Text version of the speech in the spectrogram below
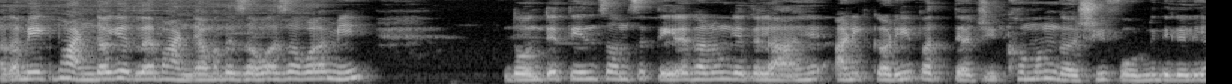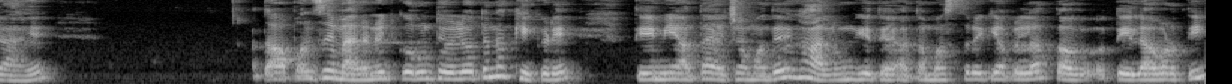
आता मी एक भांडं घेतलं आहे भांड्यामध्ये जवळजवळ मी दोन ते तीन चमचे तेल घालून घेतलेलं आहे आणि कढीपत्त्याची खमंग अशी फोडणी दिलेली आहे. आता आपण जे मॅरिनेट करून ठेवले होते ना खेकडे ते मी आता याच्यामध्ये घालून घेते. आता मस्तपैकी आपल्याला तव तेलावरती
